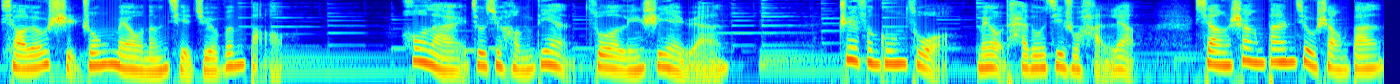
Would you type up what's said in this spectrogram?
小刘始终没有能解决温饱，后来就去横店做了临时演员。这份工作没有太多技术含量，想上班就上班，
